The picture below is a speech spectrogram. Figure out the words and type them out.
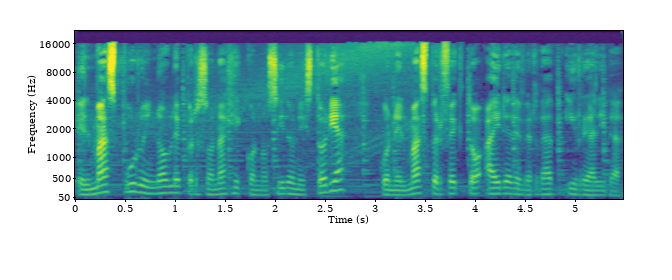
el más puro y noble personaje conocido en la historia, con el más perfecto aire de verdad y realidad?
